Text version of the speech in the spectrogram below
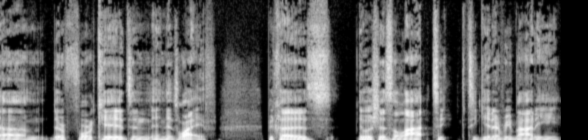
um, their four kids and, and his wife because it was just a lot to to get everybody,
